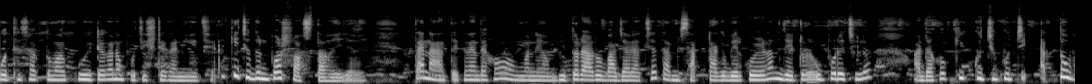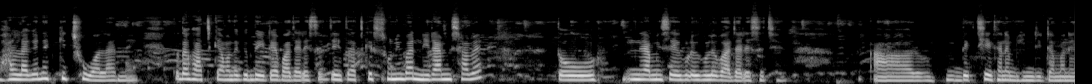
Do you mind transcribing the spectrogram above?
বোথে শাক তোমার কুড়ি টাকা না পঁচিশ টাকা নিয়েছে। আর কিছুদিন পর সস্তা হয়ে যাবে। তাই না? তো এখানে দেখো মানে ভিতরে আরও বাজার আছে, তো আমি শাকটা আগে বের করে নিলাম যেটা উপরে ছিল। আর দেখো কি কুচি কুচি এত ভালো লাগে না, কিছু বলার নেই। তো দেখো আজকে আমাদের কিন্তু এটাই বাজার এসেছে, যেহেতু আজকে শনিবার নিরামিষ হবে, তো নিরামিষে এগুলো এগুলো বাজার এসেছে। আর দেখছি এখানে ভিন্ডিটা মানে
